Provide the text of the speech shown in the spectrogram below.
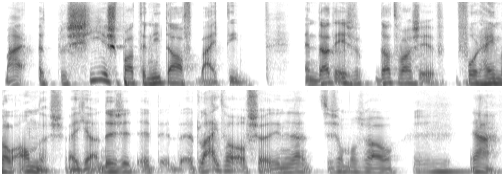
Maar het plezier spat er niet af bij het team. En dat, is, dat was voorheen wel anders. Weet je? Dus het, het, lijkt wel of ze inderdaad, het is allemaal zo. Ja,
